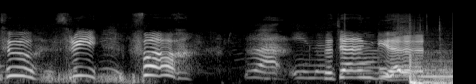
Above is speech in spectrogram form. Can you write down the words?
two, three, four. We are in the, the jungle. jungle.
